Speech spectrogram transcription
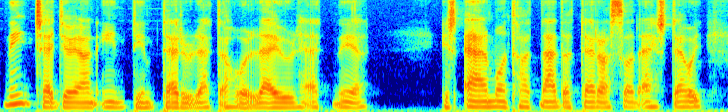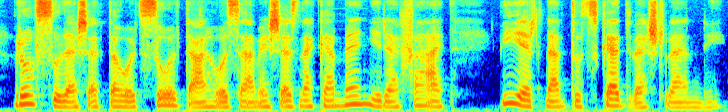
Nincs egy olyan intim terület, ahol leülhetnél, és elmondhatnád a teraszon este, hogy rosszul esett, ahogy szóltál hozzám, és ez nekem mennyire fájt, miért nem tudsz kedves lenni?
